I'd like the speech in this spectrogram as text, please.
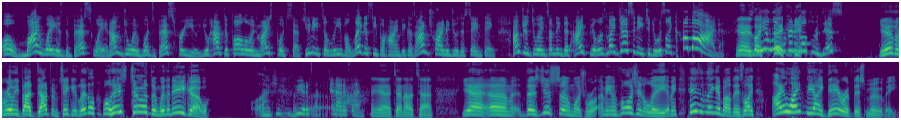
oh, my way is the best way, and I'm doing what's best for you. You have to follow in my footsteps. You need to leave a legacy behind because I'm trying to do the same thing. I'm just doing something that I feel is my destiny to do. It's like, come on. Yeah, it's like, really, hey, we're gonna go through this. You know the really bad dad from Chicken Little? Well, here's two of them with an ego. Beautiful. 10 out of 10. Yeah, 10 out of 10. Yeah, um, there's just so much. Ro- I mean, unfortunately, I mean, here's the thing about this. Like, I like the idea of this movie.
